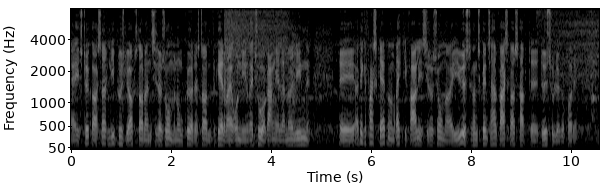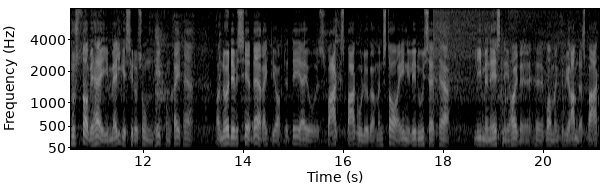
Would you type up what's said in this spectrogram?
er i stykker, og så lige pludselig opstår der en situation med nogle køer, der står den forkerte vej rundt i en returgang eller noget lignende. Øh, og det kan faktisk skabe nogle rigtig farlige situationer, og i yderste konsekvens har vi faktisk også haft dødsulykker på det. Nu står vi her i malkesituationen helt konkret her, og noget af det, vi ser der rigtig ofte, det er jo spark, sparkulykker. Man står egentlig lidt udsat her, lige med næsen i højde, øh, hvor man kan blive ramt af spark.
